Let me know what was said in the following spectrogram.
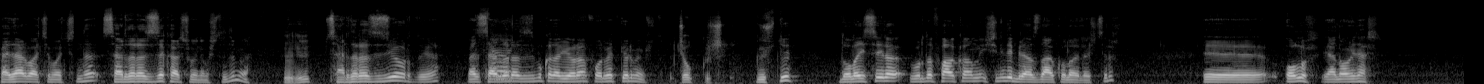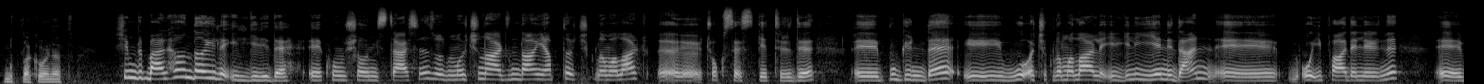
Fenerbahçe maçında Serdar Aziz'e karşı oynamıştı değil mi? Serdar Aziz'i yordu ya. Ben Serdar Evet. Aziz'i bu kadar yoran forvet görmemiştim. Çok güçlü. Güçlü. Dolayısıyla burada Falcao'nun işini de biraz daha kolaylaştırır. Ee, olur yani oynar. Mutlaka oynatır. Şimdi Belhanda ile ilgili de e, konuşalım isterseniz. O maçın ardından yaptığı açıklamalar e, çok ses getirdi. E, bugün de e, bu açıklamalarla ilgili yeniden e, o ifadelerini e,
